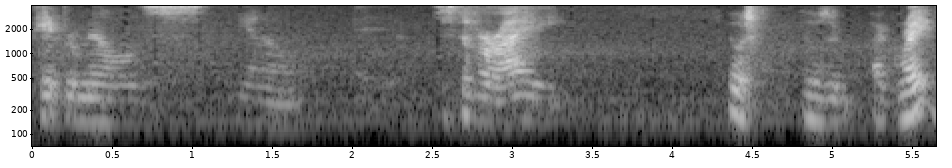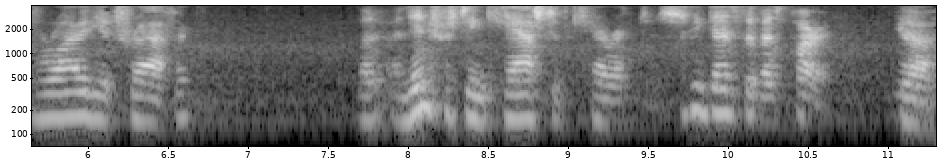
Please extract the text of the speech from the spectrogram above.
paper mills. You know, just a variety. It was it was a, a great variety of traffic, but an interesting cast of characters. I think that's the best part. Yeah.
